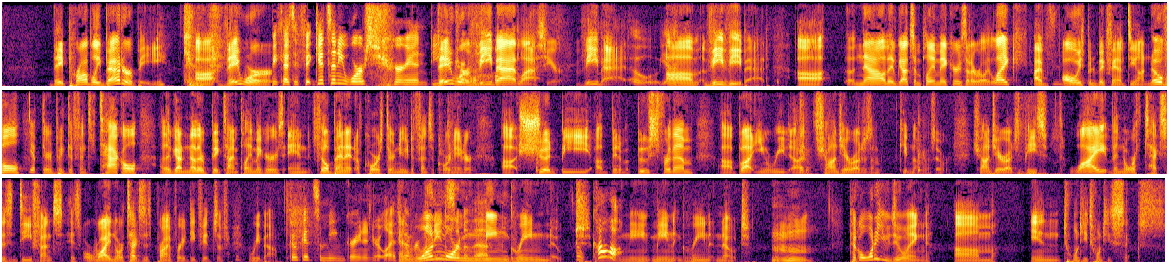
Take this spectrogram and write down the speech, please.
they probably better be. Uh, they were because if it gets any worse, you're in deep they were trouble. V bad last year. V bad. Oh, yeah. Um, VV bad. Uh, now they've got some playmakers that I really like. I've always been a big fan of Dion Novil. Mm-hmm. Yep. They're a big defensive tackle. Uh, they've got another big time playmakers, and Phil Bennett, of course, their new defensive coordinator, uh, should be a bit of a boost for them. Uh, but you can read uh, Shehan Jeyarajah. I'm keep knocking this over. Shehan Jeyarajah's piece: Why the North Texas defense is, or why North Texas is prime for a defensive rebound. Go get some mean green in your life. And Everyone one more some of that. mean green note. Oh, caw. Mean, mean green note. Pickle, what are you doing um, in 2026?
